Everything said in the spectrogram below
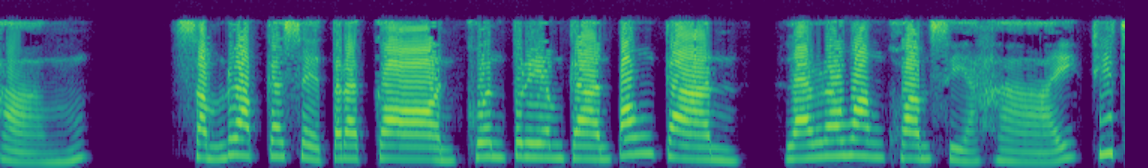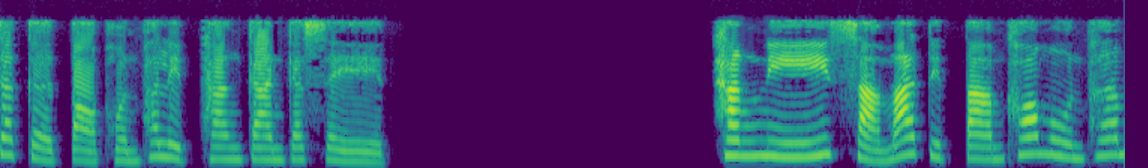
ขังสำหรับเกษตรกรควรเตรียมการป้องกัน และระวังความเสียหายที่จะเกิดต่อผลผลิตทางการเกษตร ทั้งนี้สามารถติดตามข้อมูลเพิ่ม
